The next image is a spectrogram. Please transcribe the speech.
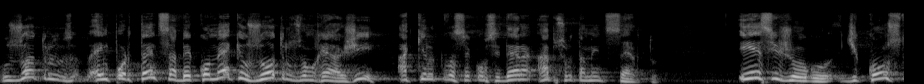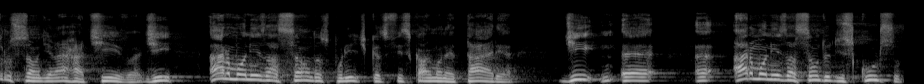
Os outros, é importante saber como é que os outros vão reagir àquilo que você considera absolutamente certo. Esse jogo de construção de narrativa, de harmonização das políticas fiscal e monetária, de é, é, harmonização do discurso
